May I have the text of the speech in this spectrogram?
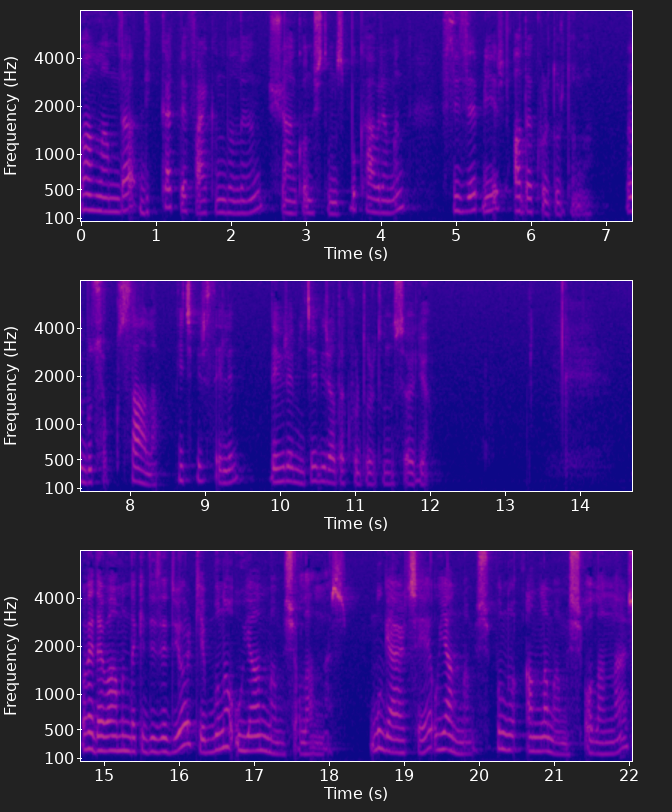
Bu anlamda dikkat ve farkındalığın şu an konuştuğumuz bu kavramın size bir ada kurdurduğunu ve bu çok sağlam. Hiçbir selin deviremeyeceği bir ada kurdurduğunu söylüyor. Ve devamındaki dize diyor ki buna uyanmamış olanlar, bu gerçeğe uyanmamış, bunu anlamamış olanlar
